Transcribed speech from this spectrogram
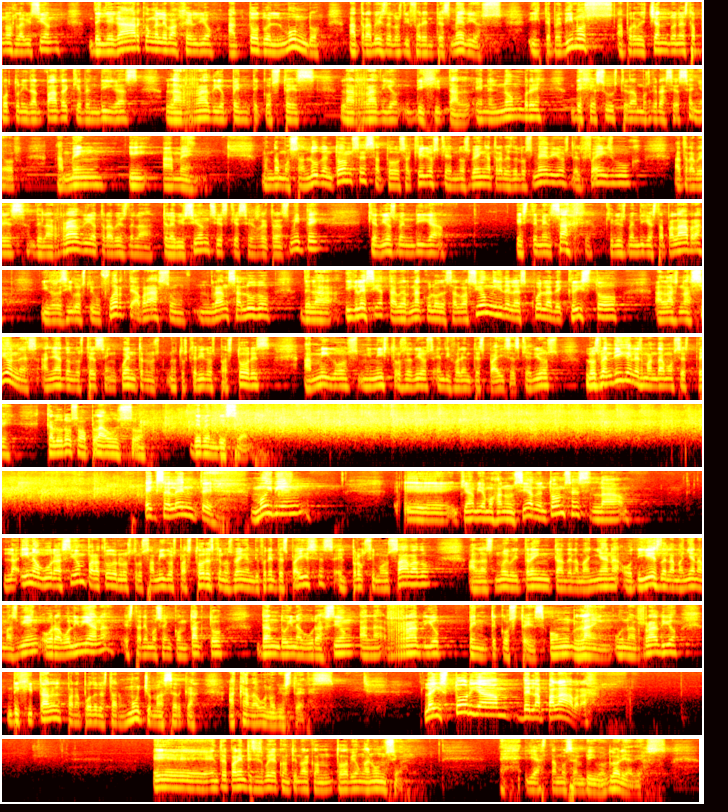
la visión de llegar con el Evangelio a todo el mundo a través de los diferentes medios. Y te pedimos, aprovechando en esta oportunidad, Padre, que bendigas la radio Pentecostés, la radio digital. En el nombre de Jesús te damos gracias, Señor. Amén y amén. Mandamos saludo entonces a todos aquellos que nos ven a través de los medios, del Facebook, a través de la radio, a través de la televisión, si es que se retransmite. Que Dios bendiga este mensaje, que Dios bendiga esta palabra y reciba usted un fuerte abrazo, un, gran saludo de la Iglesia Tabernáculo de Salvación y de la Escuela de Cristo a las naciones, allá donde usted se encuentra, nuestros queridos pastores, amigos, ministros de Dios en diferentes países. Que Dios los bendiga y les mandamos este caluroso aplauso de bendición. Excelente, muy bien. Eh, ya habíamos anunciado entonces la la inauguración para todos nuestros amigos pastores que nos ven en diferentes países el próximo sábado a las 9 y 30 de la mañana o 10 de la mañana más bien, hora boliviana. Estaremos en contacto dando inauguración a la radio Pentecostés online, una radio digital para poder estar mucho más cerca a cada uno de ustedes. La historia de la palabra Eh, entre paréntesis voy a continuar con todavía un anuncio. Ya estamos en vivo, gloria a Dios.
